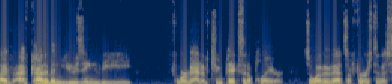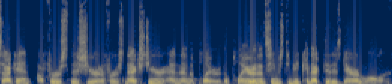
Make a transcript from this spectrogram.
I've I've kind of been using the format of two picks and a player. So whether that's a first and a second, a first this year and a first next year, and then the player. The player that seems to be connected is Darren Waller.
